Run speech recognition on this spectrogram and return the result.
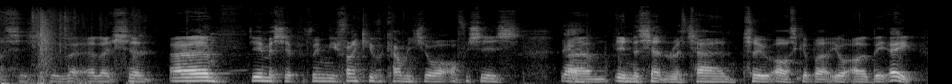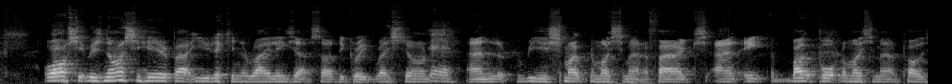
this is the letter they sent. Um, Dear Mr. Epithemiou, thank you for coming to our offices Yeah. um, in the centre of town to ask about your OBE. Whilst it was nice to hear about you licking the railings outside the Greek restaurant Yeah. and you smoked the most amount of fags and eat, bought bought the most amount of pies,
